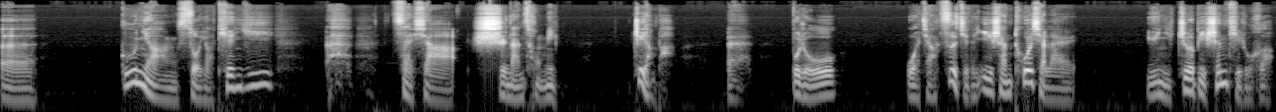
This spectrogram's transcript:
呃，姑娘所要天衣，在下实难从命。这样吧，呃，不如我将自己的衣衫脱下来，与你遮蔽身体，如何？”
